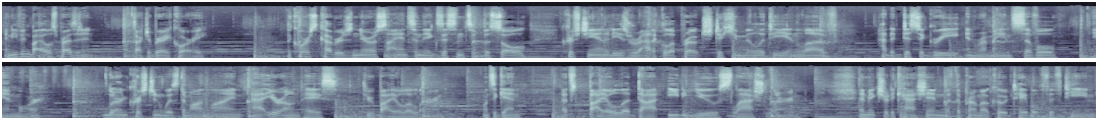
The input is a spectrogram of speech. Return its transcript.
and even Biola's president, Dr. Barry Corey. The course covers neuroscience and the existence of the soul, Christianity's radical approach to humility and love, how to disagree and remain civil, and more. Learn Christian wisdom online at your own pace through Biola Learn. Once again, that's biola.edu/learn. And make sure to cash in with the promo code TABLE15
